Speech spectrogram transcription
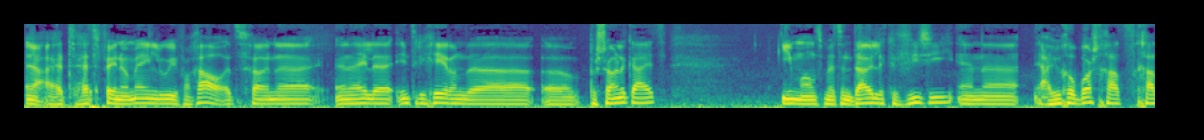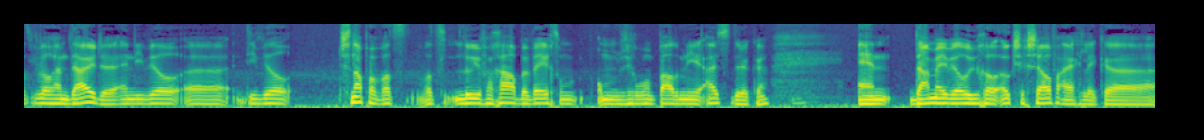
Ja, het, het fenomeen Louis van Gaal. Het is gewoon eh, een hele intrigerende eh, persoonlijkheid. Iemand met een duidelijke visie. En eh, ja, Hugo Borst gaat, gaat, wil hem duiden. En die wil, eh, die wil snappen wat, wat Louis van Gaal beweegt om, om zich op een bepaalde manier uit te drukken. En daarmee wil Hugo ook zichzelf eigenlijk eh,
